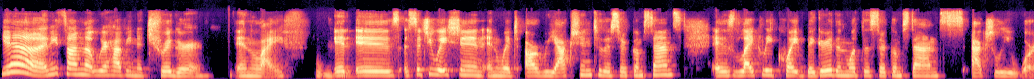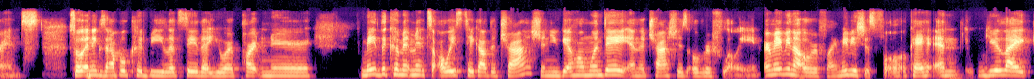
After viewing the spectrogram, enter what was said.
yeah, anytime that we're having a trigger in life, it is a situation in which our reaction to the circumstance is likely quite bigger than what the circumstance actually warrants. So, an Mhm. example could be let's say that your partner made the commitment to always take out the trash and you get home one day and the trash is overflowing or maybe not overflowing maybe it's just full okay and you're like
